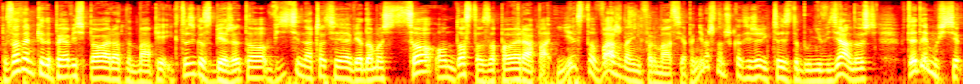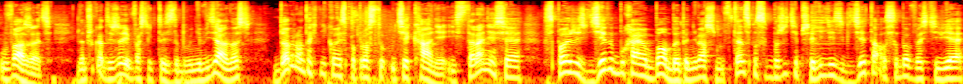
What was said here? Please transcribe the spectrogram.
Poza tym, kiedy pojawi się power up na mapie i ktoś go zbierze, to widzicie na czacie wiadomość, co on dostał za power upa i jest to ważna informacja, ponieważ na przykład jeżeli ktoś zdobył niewidzialność, wtedy musicie uważać. Na przykład jeżeli właśnie ktoś zdobył niewidzialność, dobrą techniką jest po prostu uciekanie i staranie się spojrzeć, gdzie wybuchają bomby, ponieważ w ten sposób możecie przewidzieć, gdzie ta osoba właściwie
